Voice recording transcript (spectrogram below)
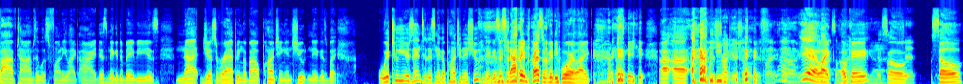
five times it was funny. Like, all right, this nigga DaBaby is not just rapping about punching and shooting niggas, but we're two years into this nigga punching and shooting niggas. It's not impressive anymore. Like, uh, uh, You just shrug your shoulders. Like, uh, yeah, he like okay, God. so Shit. so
